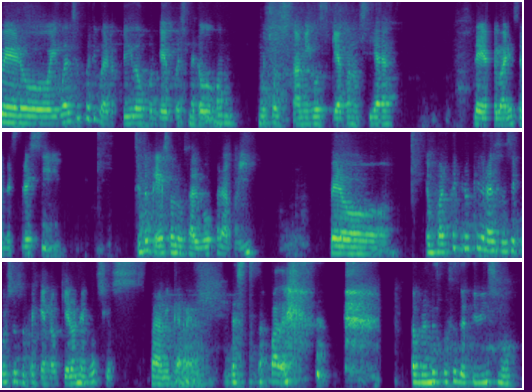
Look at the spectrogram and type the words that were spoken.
pero igual se fue divertido porque pues me tocó con muchos amigos que ya conocía de varios semestres y siento que eso lo salvó para mí, pero en parte creo que gracias a ese curso supe que no quiero negocios para mi carrera. está padre. Aprendes cosas de ti mismo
